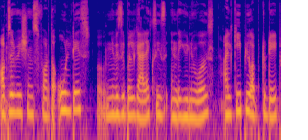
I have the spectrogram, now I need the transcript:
observations for the oldest uh, visible galaxies in the universe. I'll keep you up to date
